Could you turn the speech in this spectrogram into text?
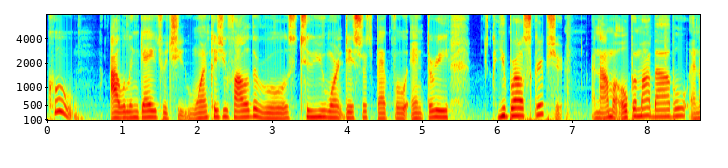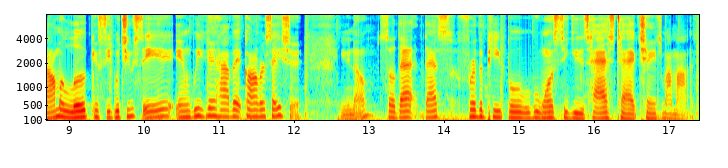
Cool. I will engage with you. One, because you follow the rules. Two, you weren't disrespectful. And three, you brought scripture and I'm gonna open my Bible and I'm gonna look and see what you said and we can have that conversation, you know. So that that's for the people who wants to use hashtag change my mind.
